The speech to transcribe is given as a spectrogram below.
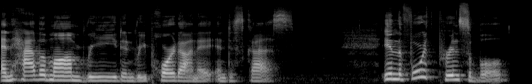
and have a mom read and report on it and discuss. In the fourth principle,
